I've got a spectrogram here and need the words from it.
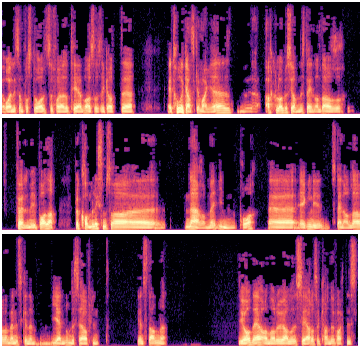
og en liksom forståelse for dette temaet. Så sikkert Jeg tror ganske mange arkeologer som jobber med steinalder, føler mye på det. Det kommer liksom så nærme innpå eh, egentlig steinaldermenneskene gjennom disse flintgjenstandene. Du gjør det, og når du analyserer det, så kan du faktisk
